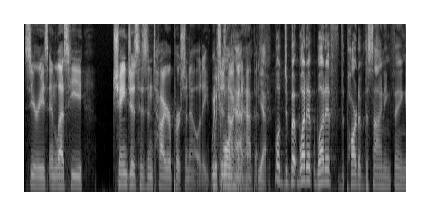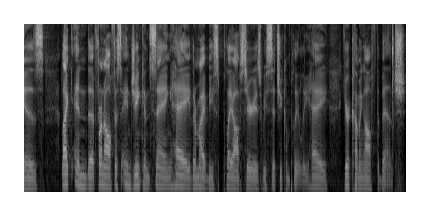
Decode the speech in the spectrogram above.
series unless he changes his entire personality, which, is won't going to happen. happen. Yeah. Well, d- but what if what if the part of the signing thing is like in the front office and Jenkins saying, "Hey, there might be playoff series. We sit you completely. Hey, you're coming off the bench."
